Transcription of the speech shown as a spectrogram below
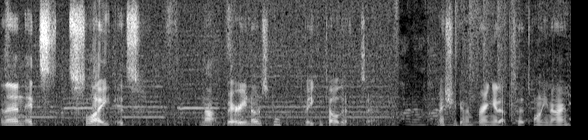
And then it's slight, it's not very noticeable, but you can tell the difference there. I'm actually going to bring it up to 29.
